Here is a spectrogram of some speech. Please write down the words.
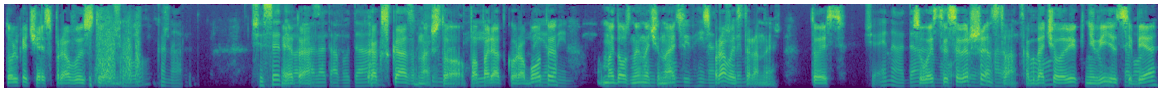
только через правую сторону. Это, как сказано, что по порядку работы мы должны начинать с правой стороны, то есть в свойстве совершенства, когда человек не видит в себе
